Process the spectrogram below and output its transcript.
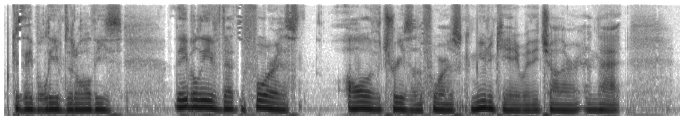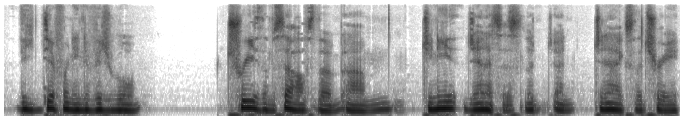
because they believed that all these they believed that the forest all of the trees of the forest communicated with each other and that the different individual trees themselves the um, gene- genesis the uh, genetics of the tree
